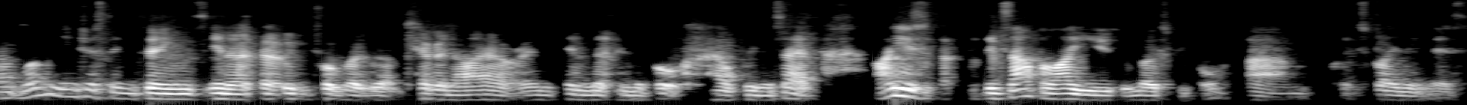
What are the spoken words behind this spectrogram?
Um, one of the interesting things, you know, uh, we talk about, about Kevin Iyer in, in, the, in the book, Helping Us Out. I use the example I use with most people um, explaining this.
